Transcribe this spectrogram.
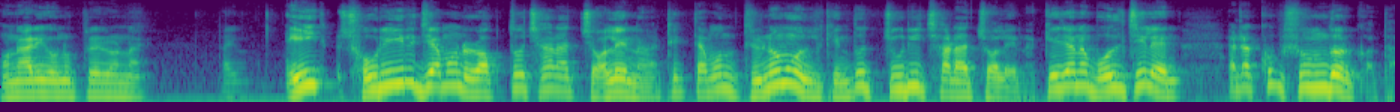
ওনারই অনুপ্রেরণায়। তাই এই শরীর যেমন রক্ত ছাড়া চলে না ঠিক তেমন তৃণমূল কিন্তু চুরি ছাড়া চলে না। কে যেন বলছিলেন একটা খুব সুন্দর কথা।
